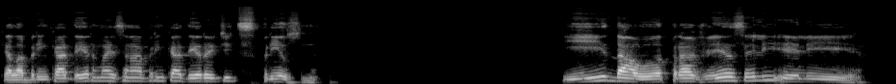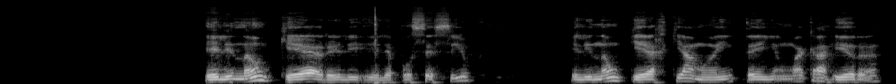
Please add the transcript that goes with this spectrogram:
Aquela brincadeira, mas é uma brincadeira de desprezo, né? E da outra vez ele ele ele não quer, ele ele é possessivo, ele não quer que a mãe tenha uma carreira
